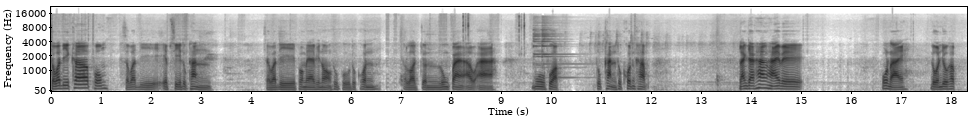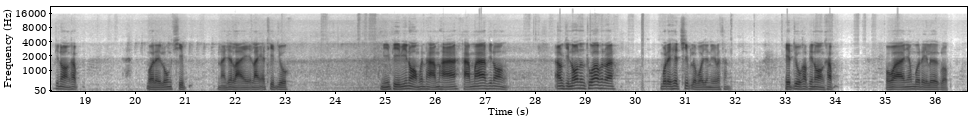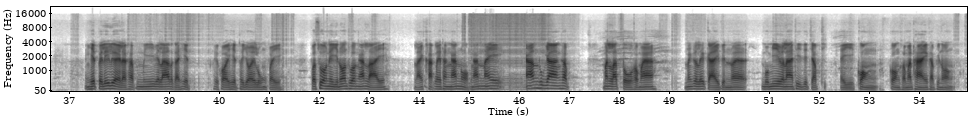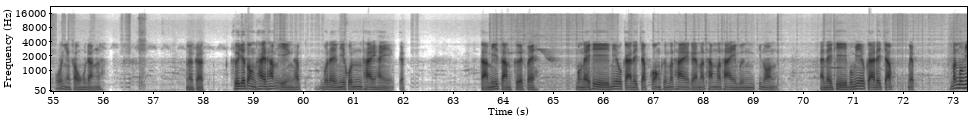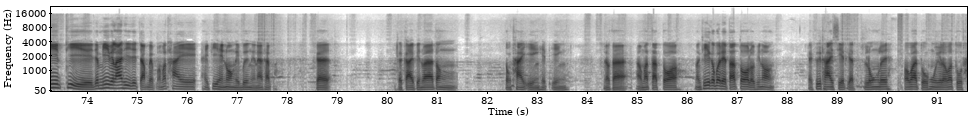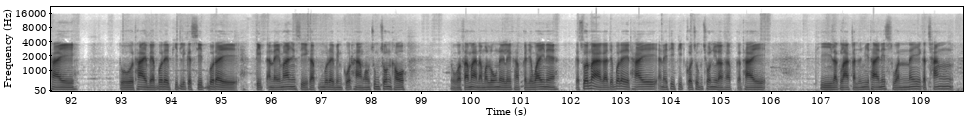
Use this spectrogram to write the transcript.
สวัสดีครับผม สวัสดี FC ทุกท่าน สวัสดีพ่อแม่พี่น้องทุกปู่ทุกคน ตลอดจนลุงป้าเอาอามู่พวกทุกท่านทุกคนครับ หลังจากห้างหายไปพวกหลายโดนอยู่ครับพี่น้องครับบ่ได้ลงชิปน่าจะหลายหลายอาทิตย์อยู่ มีพี่พี่น้องเพิ่นถามหา ถามมาพี่น้อง เอากินนอนจนทัวเพิ่นว่า บ่ได้เฮ็ดชิปหรือบ่อย่างนี้ว่าซั่นเฮ็ดอยู่ครับพี่น้องครับเพราะว่ายังบ่ได้เลิกหรอกยังเฮ็ดไปเรื่อยๆแหละครับ มีเวลาแต่ก็เฮ็ดค่อยๆเฮ็ดทยอยลงไปเพราะช่วงนี้กินนอนทั่วงานหลายหลายคักเลยทั้งงานนอกงานในงานทุกอย่างครับ มันลัดโตเข้ามา มันก็เลยกลายเป็นว่าบ่มีเวลาที่จะจับไอ้กล้องกล้องเข้ามาถ่ายครับ พี่น้องโอ้ยยังเขาหูดังนะแล้วก็คือจะต้องถ่ายทำเองครับ บ่ได้มีคนถ่ายให้ก็ตามมีตามเกิดไปหมองไหนที่มีโอกาสได้จับกล้องขึ้นมาถ่ายก็มาทำมาถ่ายเบิ่งพี่น้อง อันไหนที่บ่มีโอกาสได้จับแบบ มันบ่มีที่จะมีเวลาที่จะจับแบบเอามาถ่ายให้พี่ให้น้องในเบิ่งอะนะครับ ก็ก็กลายเป็นว่าต้องต้องถ่ายเองเฮ็ดเอง แล้วก็เอามาตัดต่อบางทีก็บ่ได้ตัดต่อหรอกพี่น้อง ก็คือทายเสียดกับลงเลย เพราะว่าตัวหูอยู่แล้วว่าตัวไทย ตัวไทยแบบบ่ได้ผิดลิขสิทธิ์บ่ได้ติดอันไหนมาจังซี่ครับบ่ได้เป็นกฎห้ามของชุมชนเขาเราก็สามารถนำมาลงได้เลยครับ ก็จะไว้เนี่ยก็ส่วนมากก็จะบ่ได้ไทยอันไหนที่ผิดกฎชุมชนอยู่แล้วครับก็ไทยที่หลักๆก็จะมีไทยในสวนในกระชัง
